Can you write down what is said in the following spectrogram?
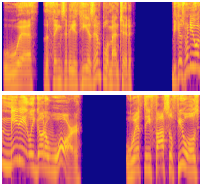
with the things that he, he has implemented. Because when you immediately go to war with the fossil fuels,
